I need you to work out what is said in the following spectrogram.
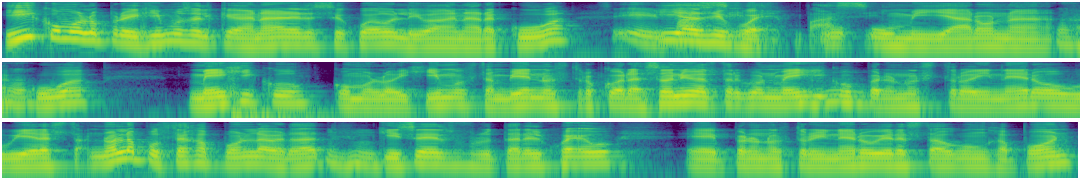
Y como lo predijimos, el que ganara ese juego le iba a ganar a Cuba. Sí, y así fue. Fácil. Humillaron a, a. Cuba. México, como lo dijimos también, nuestro corazón iba a estar con México, pero nuestro dinero hubiera estado... No le aposté a Japón, la verdad. Quise disfrutar el juego, eh, pero nuestro dinero hubiera estado con Japón.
